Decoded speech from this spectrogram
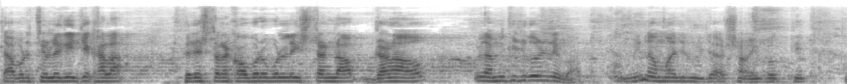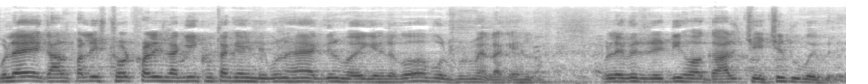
তারপরে চলে গিয়েছে খালা। ফেরেস্তারা কবরে বললে স্ট্যান্ড আপ দাঁড়াও। বলে, আমি কিছু করিনি বাপ, আমি নামাজ রোজা, স্বামী ভক্তি। বলে গাল পালিশ, ঠোঁট পালিশ লাগিয়ে কোথা গেলে? বলে হ্যাঁ একদিন হয়ে গেলো গো, বোলপুর মেলা গেলাম। বলে, এবার রেডি হওয়া গাল চেঁচে দেবো এবারে।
